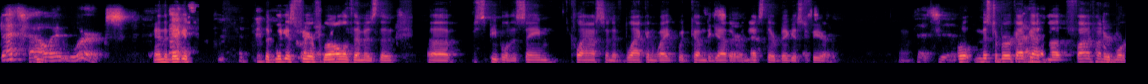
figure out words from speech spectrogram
That's how it works. And the biggest the biggest fear for all of them is the uh, people of the same class and if black and white would come together and that's their biggest fear. It. That's it. Well, Mr. Burke, I've got about 500 more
